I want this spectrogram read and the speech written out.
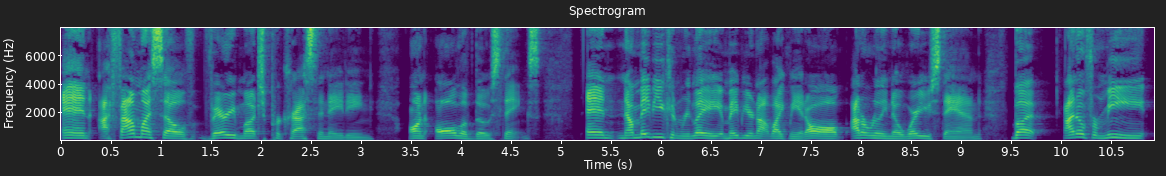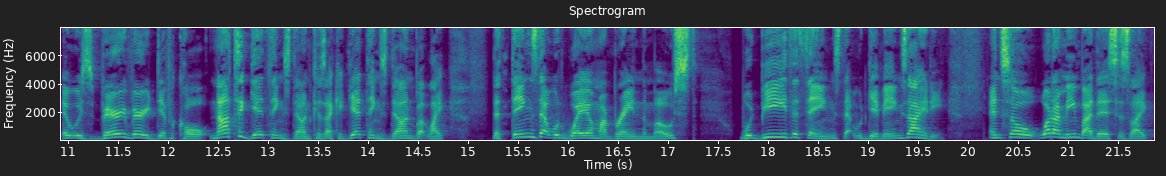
And I found myself very much procrastinating on all of those things. And now maybe you can relate, and maybe you're not like me at all. I don't really know where you stand, but I know for me, it was very, very difficult not to get things done because I could get things done, but like the things that would weigh on my brain the most would be the things that would give me anxiety. And so, what I mean by this is like,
